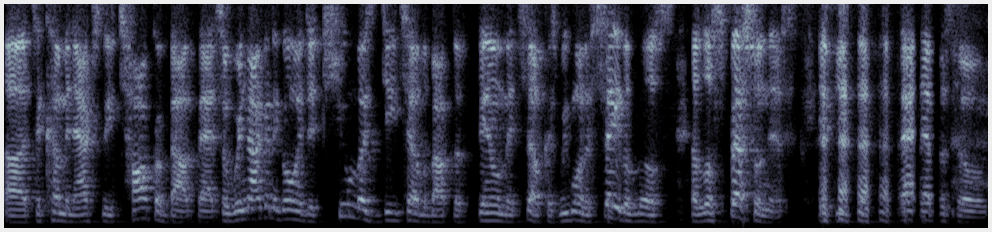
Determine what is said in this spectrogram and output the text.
uh, to come and actually talk about that. So we're not going to go into too much detail about the film itself because we want to save a little a little specialness if you that episode.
